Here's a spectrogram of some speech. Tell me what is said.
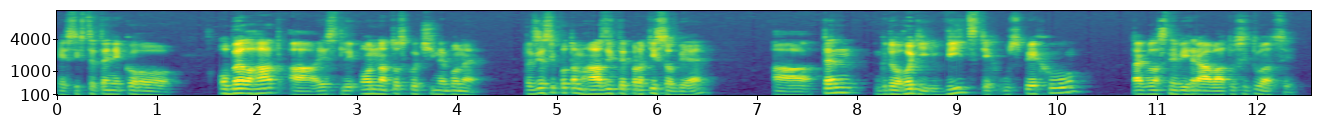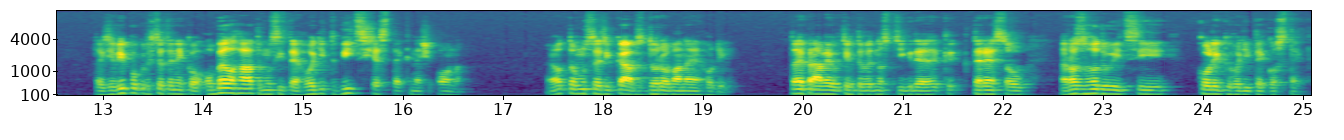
jestli chcete někoho obelhat a jestli on na to skočí nebo ne. Takže si potom házíte proti sobě a ten, kdo hodí víc těch úspěchů, tak vlastně vyhrává tu situaci. Takže vy, pokud chcete někoho obelhat, musíte hodit víc šestek než on. Jo, tomu se říká vzdorované hody. To je právě u těch dovedností, kde, které jsou rozhodující, kolik hodíte kostek.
